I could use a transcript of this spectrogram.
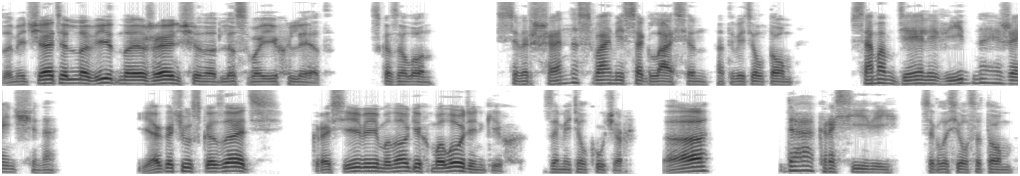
Замечательно видная женщина для своих лет, — сказал он. — Совершенно с вами согласен, — ответил Том. — В самом деле видная женщина. — Я хочу сказать, красивее многих молоденьких, — заметил кучер. — А? — Да, красивей, — согласился Том.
